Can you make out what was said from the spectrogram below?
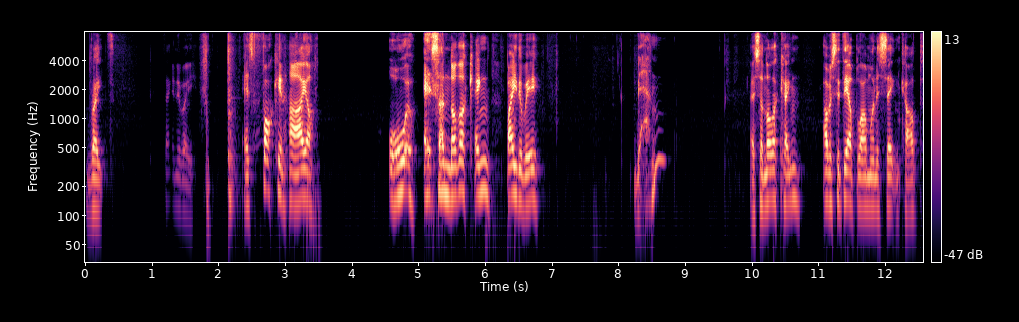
Right. Anyway, it's fucking higher. Oh, it's another king, by the way. It's another king. I was to do a blam on the second card.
